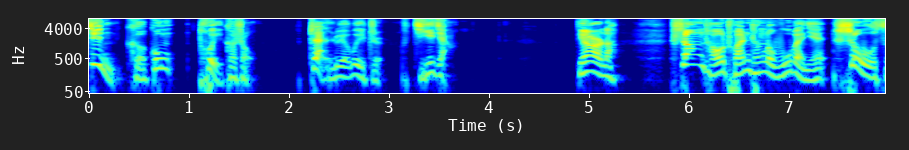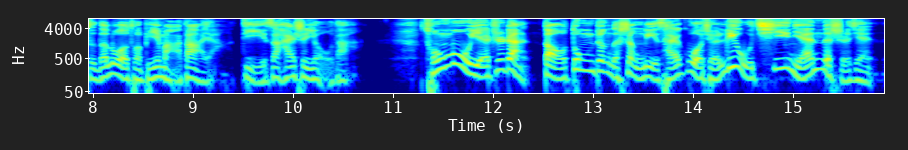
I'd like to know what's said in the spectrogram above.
进可攻，退可守，战略位置极佳。第二呢，商朝传承了五百年，瘦死的骆驼比马大呀，底子还是有的。从牧野之战到东征的胜利，才过去六七年的时间。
